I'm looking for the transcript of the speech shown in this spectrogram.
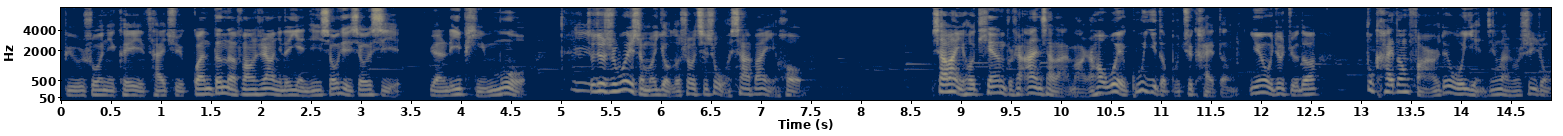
比如说，你可以采取关灯的方式，让你的眼睛休息休息，远离屏幕。这就是为什么有的时候，其实我下班以后。下班以后天不是暗下来嘛，然后我也故意的不去开灯，因为我就觉得不开灯反而对我眼睛来说是一种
